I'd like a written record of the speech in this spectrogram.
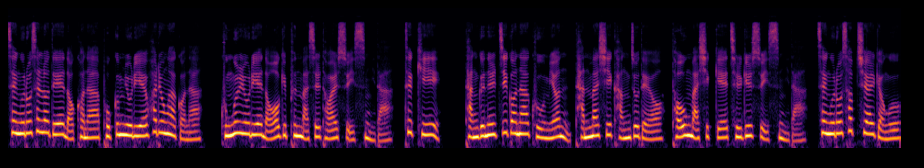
생으로 샐러드에 넣거나 볶음 요리에 활용하거나 국물 요리에 넣어 깊은 맛을 더할 수 있습니다. 특히 당근을 찌거나 구우면 단맛이 강조되어 더욱 맛있게 즐길 수 있습니다. 생으로 섭취할 경우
